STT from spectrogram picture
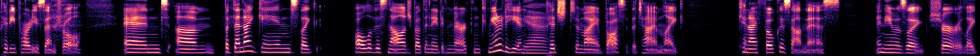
pity party central. And, um, but then I gained like all of this knowledge about the Native American community and Yeah. pitched to my boss at the time, like, can I focus on this? And he was like, sure. Like,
